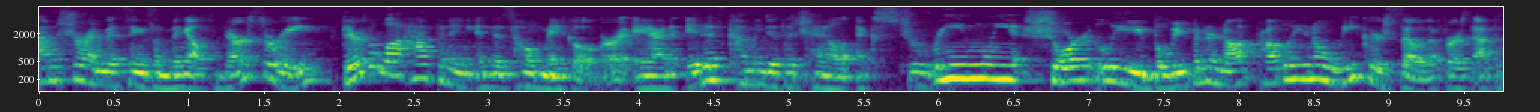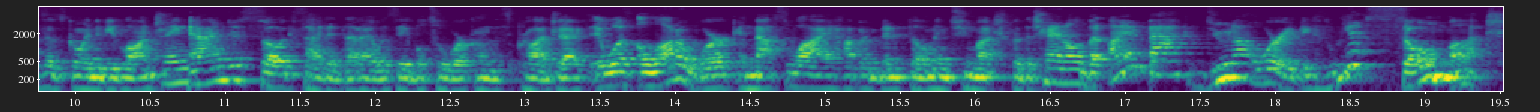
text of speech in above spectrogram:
I'm sure I'm missing something else. Nursery. There's a lot happening in this home makeover and it is coming to the channel extremely shortly. Believe it or not, probably in a week or so, the first episode is going to be launching. And I'm just so excited that I was able to work on this project. It was a lot of work and that's why I haven't been filming too much for the channel, but I am back, do not worry, because we have so much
